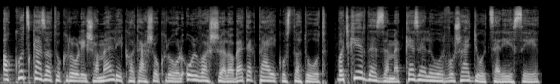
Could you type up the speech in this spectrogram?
A kockázatokról és a mellékhatásokról olvass el a betegtájékoztatót, vagy kérdezze meg kezelőorvosát gyógyszerészét.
